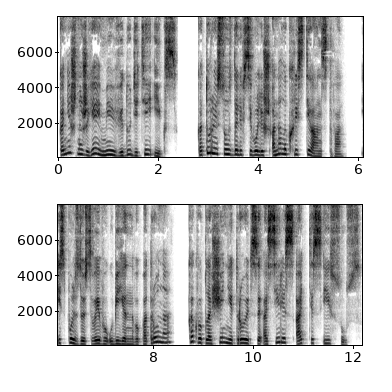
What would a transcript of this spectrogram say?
Конечно же, я имею в виду детей X, которые создали всего лишь аналог христианства, используя своего убиенного патрона как воплощение троицы Осирис, Аттис и Иисус.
